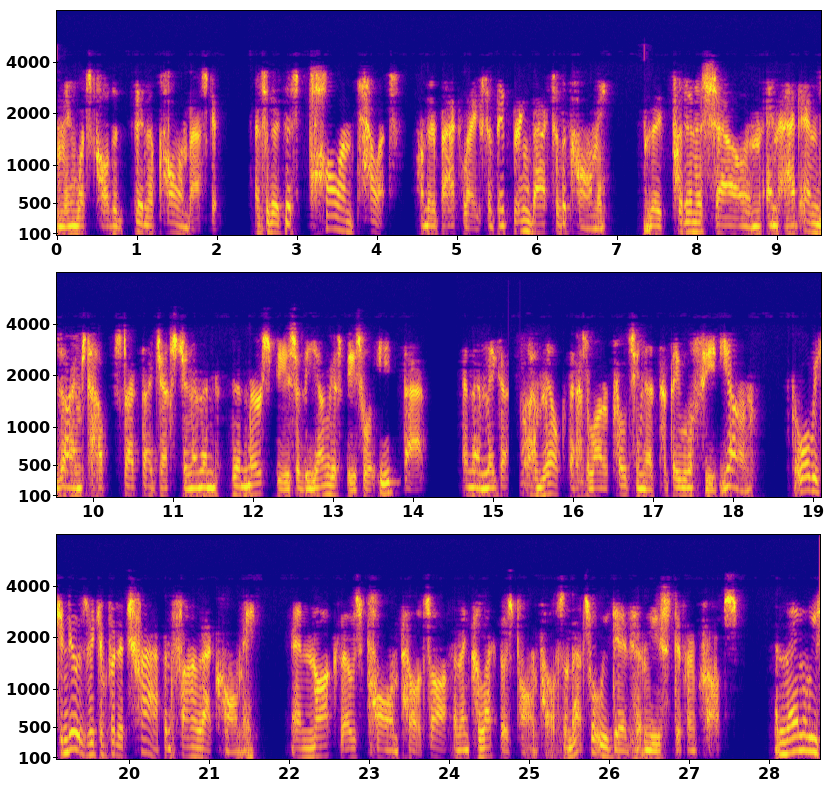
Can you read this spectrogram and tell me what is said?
in what's called a, in a pollen basket. And so there's this pollen pellet on their back legs that they bring back to the colony. They put in a cell and, and add enzymes to help start digestion. And then the nurse bees or the youngest bees will eat that and then make a, a milk that has a lot of protein that, that they will feed young. But what we can do is we can put a trap in front of that colony and knock those pollen pellets off and then collect those pollen pellets. And that's what we did in these different crops. And then we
